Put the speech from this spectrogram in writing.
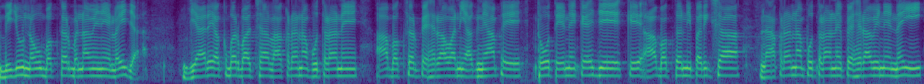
બીજું નવું બખ્તર બનાવીને લઈ જા. જ્યારે અકબર બાદશાહ લાકડાના પૂતળાને આ બખ્તર પહેરાવવાની આજ્ઞા આપે, તો તેને કહેજે કે આ બખ્તરની પરીક્ષા લાકડાના પૂતળાને પહેરાવીને નહીં,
